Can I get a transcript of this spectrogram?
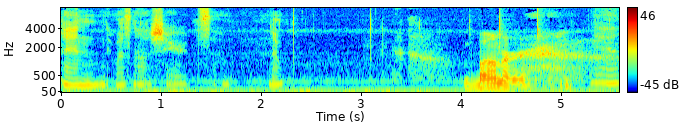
And it was not shared, so nope. Bummer. Yeah.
